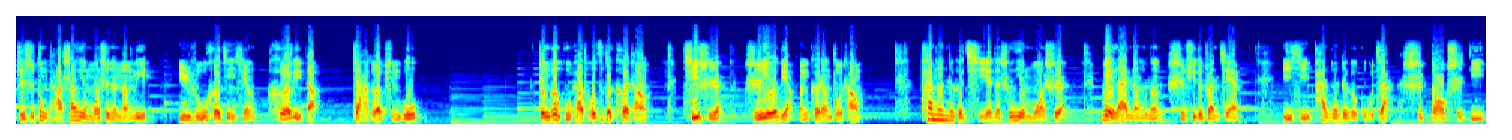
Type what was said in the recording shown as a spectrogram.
只是洞察商业模式的能力与如何进行合理的价格评估。整个股票投资的课程其实只有两门课程组成：判断这个企业的商业模式未来能不能持续的赚钱。以及判断这个股价是高是低，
